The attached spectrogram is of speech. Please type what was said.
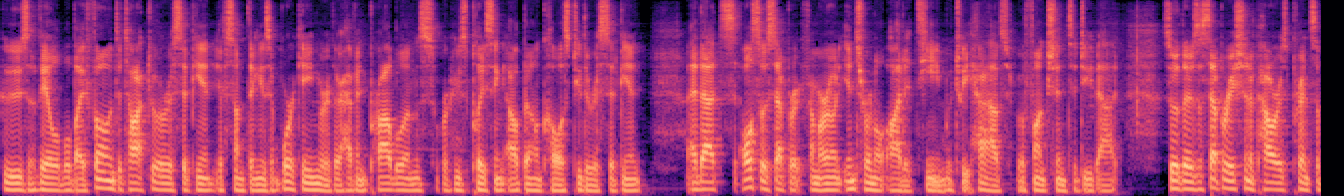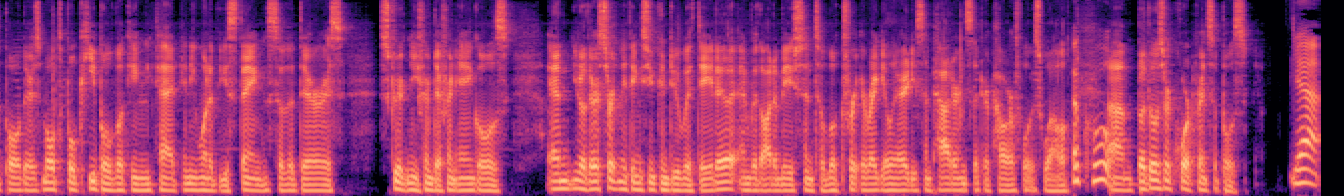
who's available by phone to talk to a recipient if something isn't working or if they're having problems or who's placing outbound calls to the recipient. And that's also separate from our own internal audit team, which we have sort of a function to do that. So there's a separation of powers principle. There's multiple people looking at any one of these things so that there is scrutiny from different angles. And you know, there are certainly things you can do with data and with automation to look for irregularities and patterns that are powerful as well. Oh, cool. Um, but those are core principles. Yeah.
